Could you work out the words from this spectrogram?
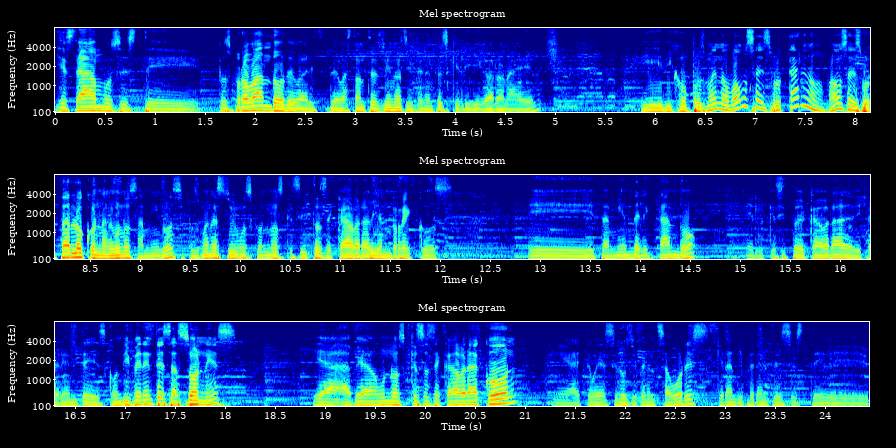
Y estábamos este, pues probando de, de bastantes vinos diferentes que le llegaron a él. Y dijo, pues bueno, vamos a disfrutarlo, vamos a disfrutarlo con algunos amigos. Y pues bueno, estuvimos con unos quesitos de cabra bien ricos, eh, también deleitando el quesito de cabra de diferentes, con diferentes sazones. Había unos quesos de cabra con, eh, ahí te voy a decir los diferentes sabores, que eran diferentes este,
